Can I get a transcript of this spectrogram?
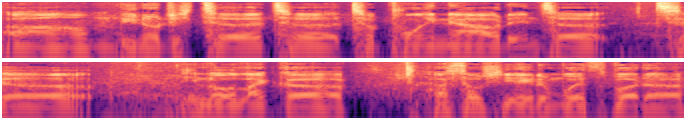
um, you know, just to to to point out and to to you know like uh, associate him with. But uh,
